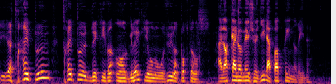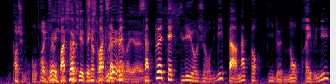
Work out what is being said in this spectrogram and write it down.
il y a très peu, très peu d'écrivains anglais qui en ont vu l'importance. Alors nommé jeudi n'a pas pris une ride. Pas au contraire. Oui, c'est ça qui est extraordinaire. ça, peut, être lu aujourd'hui par n'importe qui de non prévenu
